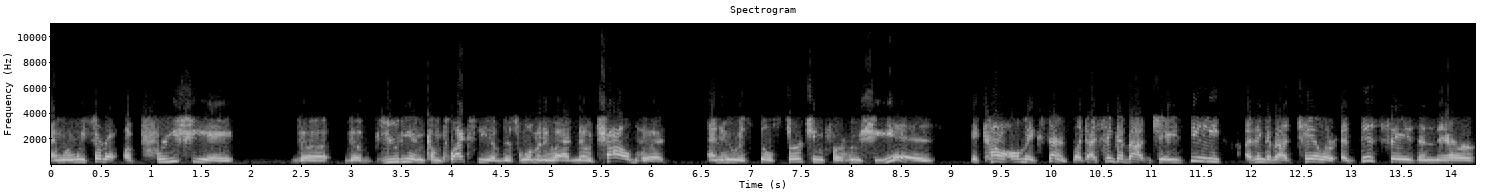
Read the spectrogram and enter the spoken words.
And when we sort of appreciate the the beauty and complexity of this woman who had no childhood and who is still searching for who she is, it kind of all makes sense. Like I think about Jay Z, I think about Taylor at this phase in their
